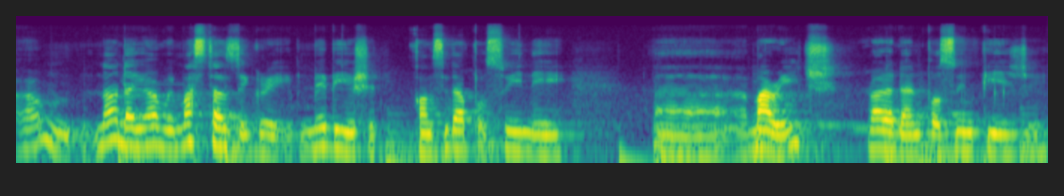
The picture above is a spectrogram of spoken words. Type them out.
um, now that you have a master's degree, maybe you should consider pursuing a uh, marriage rather than pursuing PhD.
